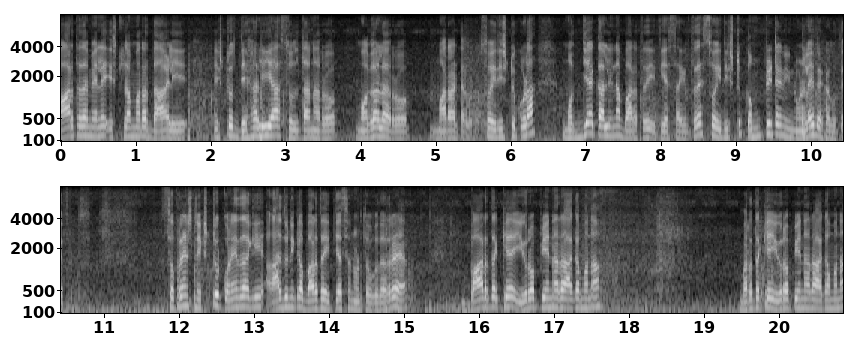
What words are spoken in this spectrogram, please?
ಭಾರತದ ಮೇಲೆ ಇಸ್ಲಾಮರ ದಾಳಿ ನೆಕ್ಸ್ಟು ದೆಹಲಿಯ ಸುಲ್ತಾನರು, ಮೊಘಲರು ಮರಾಠರು. ಸೊ ಇದಿಷ್ಟು ಕೂಡ ಮಧ್ಯಕಾಲೀನ ಭಾರತದ ಇತಿಹಾಸ ಆಗಿರ್ತದೆ. ಸೊ ಇದಿಷ್ಟು ಕಂಪ್ಲೀಟಾಗಿ ನೀವು ನೋಡಲೇಬೇಕಾಗುತ್ತೆ ಫ್ರೆಂಡ್ಸ್ ಸೊ ಫ್ರೆಂಡ್ಸ್ ನೆಕ್ಸ್ಟು ಕೊನೆಯದಾಗಿ ಆಧುನಿಕ ಭಾರತ ಇತಿಹಾಸ ನೋಡ್ತಾ ಹೋಗೋದಾದರೆ, ಭಾರತಕ್ಕೆ ಯುರೋಪಿಯನ್ನರ ಆಗಮನ, ಭಾರತಕ್ಕೆ ಯುರೋಪಿಯನ್ನರ ಆಗಮನ,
